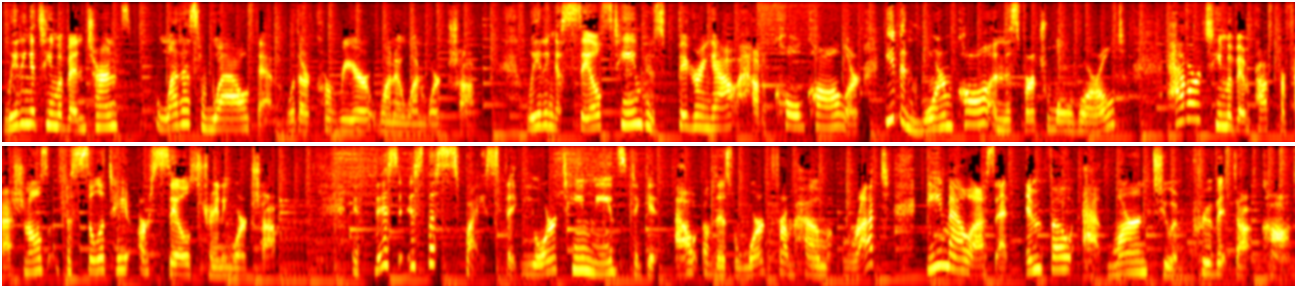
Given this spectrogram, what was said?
Leading a team of interns, let us wow them with our Career 101 workshop leading a sales team who's figuring out how to cold call or even warm call in this virtual world, have our team of improv professionals facilitate our sales training workshop. If this is the spice that your team needs to get out of this work from home rut, email us at info at learntoimproveit.com.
